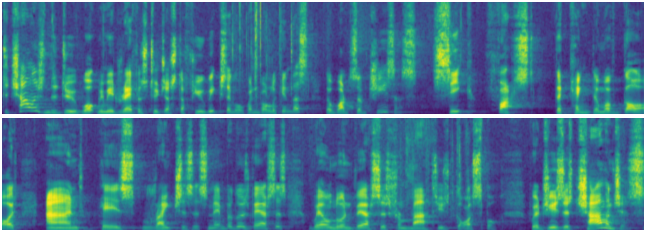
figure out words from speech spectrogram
To challenge them to do what we made reference to just a few weeks ago when we were looking at this the words of Jesus Seek first the kingdom of God and his righteousness. Remember those verses? Well known verses from Matthew's gospel, where Jesus challenges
